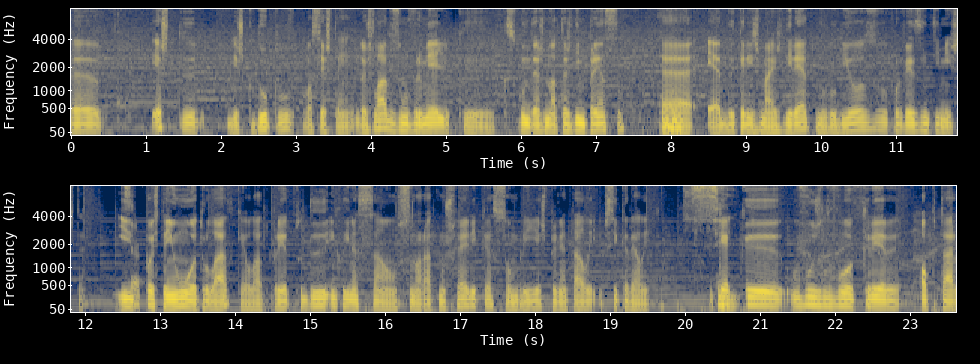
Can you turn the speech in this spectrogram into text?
Uh, este disco duplo, vocês têm dois lados, um vermelho que, que segundo as notas de imprensa, Uhum. Uh, é de cariz mais direto, melodioso, por vezes intimista. E certo. depois tem um outro lado, que é o lado preto, de inclinação sonora atmosférica, sombria, experimental e psicadélica. Sim. O que é que vos levou a querer optar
